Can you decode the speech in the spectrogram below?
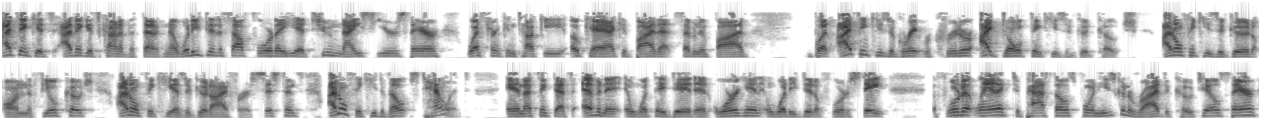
I think it's I think it's kind of pathetic. Now, what he did at South Florida, he had two nice years there. Western Kentucky, okay, I could buy that seven and five, but I think he's a great recruiter. I don't think he's a good coach. I don't think he's a good on the field coach. I don't think he has a good eye for assistants. I don't think he develops talent. And I think that's evident in what they did at Oregon and what he did at Florida State. Florida Atlantic, to Pastel's point, he's going to ride the coattails there.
